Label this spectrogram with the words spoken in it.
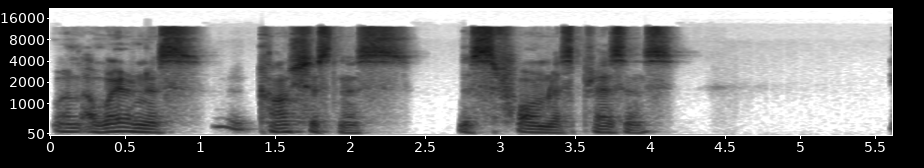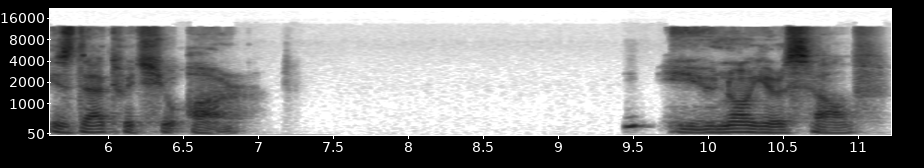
Well, awareness, consciousness, this formless presence is that which you are. You know yourself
